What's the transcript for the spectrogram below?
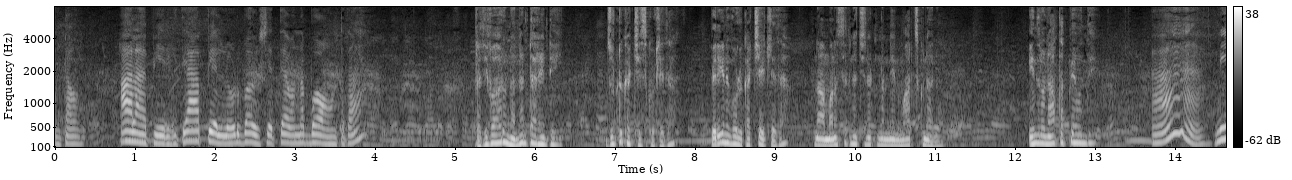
ఉంటావు? అలా పెరిగితే ఆ పిల్లోడు భవిష్యత్తు ఏమన్నా బాగుంటుందా? ప్రతివారు నన్నంటారేంటి? జుట్టు కట్ చేసుకోవట్లేదా? పెరిగిన గోళ్ళు కట్ చేయట్లేదా? నా మనసుకు నచ్చినట్టు నన్ను నేను మార్చుకున్నాను. ఇందులో నా తప్పే ఉంది. నీ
